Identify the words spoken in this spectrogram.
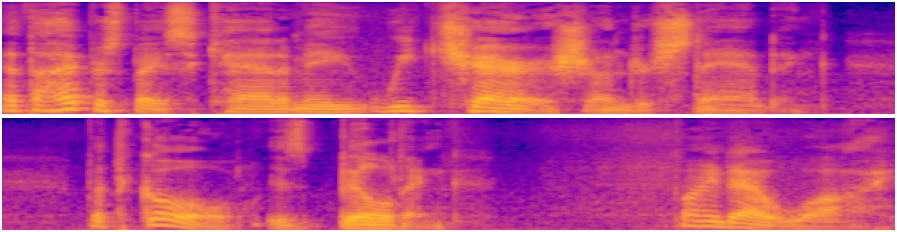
At the Hyperspace Academy, we cherish understanding, but the goal is building. Find out why.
